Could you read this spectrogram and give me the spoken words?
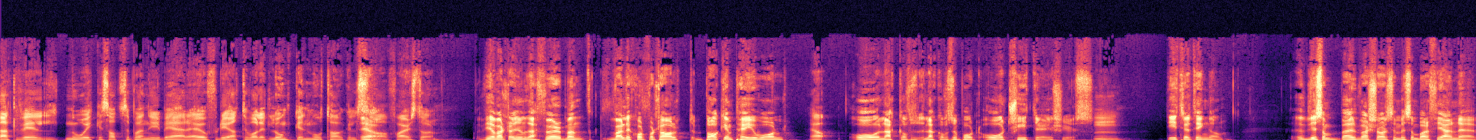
Battlefield nå ikke satser på en ny BR, er jo fordi at det var litt lunken mottakelse Ja. av Firestorm. Vi har vært innom det før, men veldig kort fortalt, bak en paywall, Ja. og lack of, lack of support og cheater issues. Mm. De tre tingene. Hvis han, verst han bare fjerner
